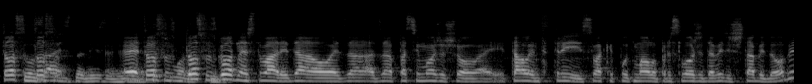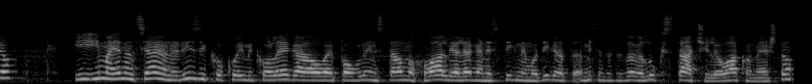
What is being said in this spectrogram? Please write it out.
to su, To, to su, zaista nisam znao. E, to su, to su zgodne stvari, da, ovaj, za, za, pa si možeš ovaj, talent 3 svaki put malo presložiti da vidiš šta bi dobio. I ima jedan sjajan riziko koji mi kolega ovaj, Paulin stalno hvali, ali ja ga ne stignem odigrati, mislim da se zove Lux Touch ili ovako nešto.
